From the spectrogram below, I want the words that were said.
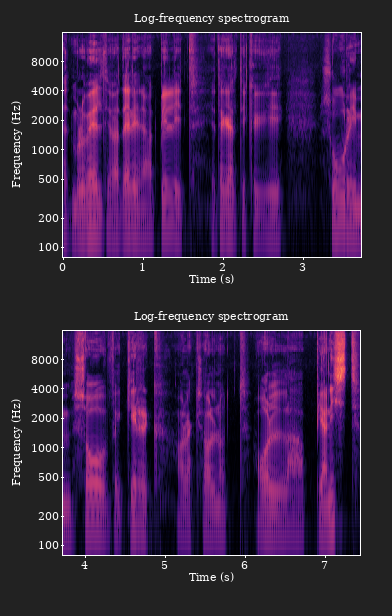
et mulle meeldivad erinevad pillid ja tegelikult ikkagi suurim soov või kirg oleks olnud olla pianist.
